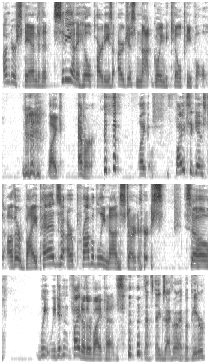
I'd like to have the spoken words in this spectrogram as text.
understand that city on a hill parties are just not going to kill people, like ever. like fights against other bipeds are probably non-starters. So we we didn't fight other bipeds. That's exactly right. But Peter,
